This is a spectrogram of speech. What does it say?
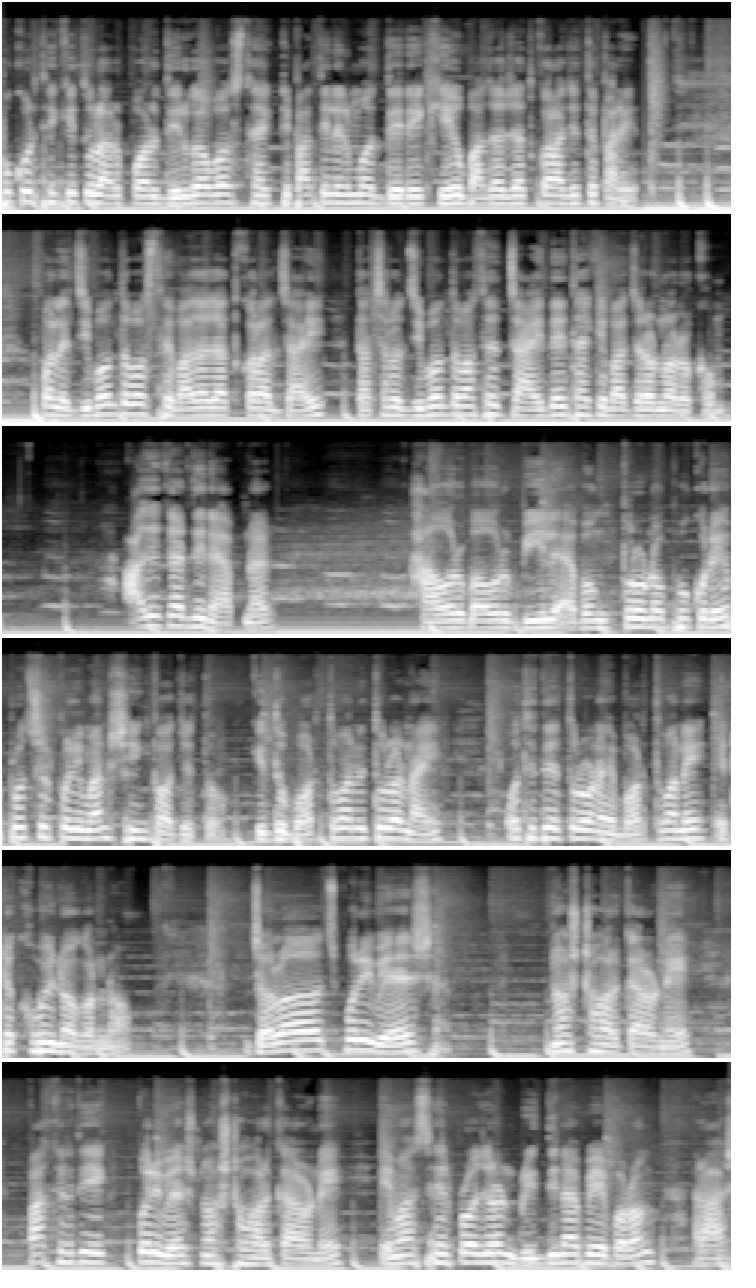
পুকুর থেকে তোলার পর দীর্ঘ অবস্থায় একটি পাতিলের মধ্যে রেখেও বাজারজাত করা যেতে পারে। ফলে জীবন্ত অবস্থায় বাজারজাত করা যায়, তাছাড়াও জীবন্ত মাছের চাহিদাই থাকে বাজার অন্যরকম আগেকার দিনে আপনার হাওর বাওর, বিল এবং পুরনো পুকুরে প্রচুর পরিমাণ শিং পাওয়া যেত। কিন্তু বর্তমানের তুলনায়, অতীতের তুলনায় বর্তমানে এটা খুবই নগণ্য। জলজ পরিবেশ নষ্ট হওয়ার কারণে প্রাকৃতিক পরিবেশ নষ্ট হওয়ার কারণে এ মাছের প্রজনন বৃদ্ধি না পেয়ে বরং হ্রাস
